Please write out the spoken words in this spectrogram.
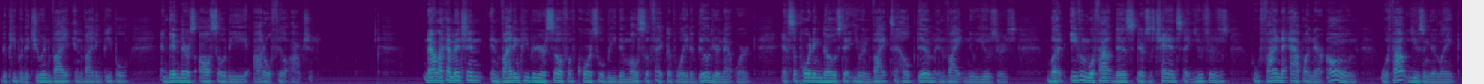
the people that you invite, inviting people. And then there's also the autofill option. Now, like I mentioned, inviting people yourself, of course, will be the most effective way to build your network and supporting those that you invite to help them invite new users. But even without this, there's a chance that users who find the app on their own without using your link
